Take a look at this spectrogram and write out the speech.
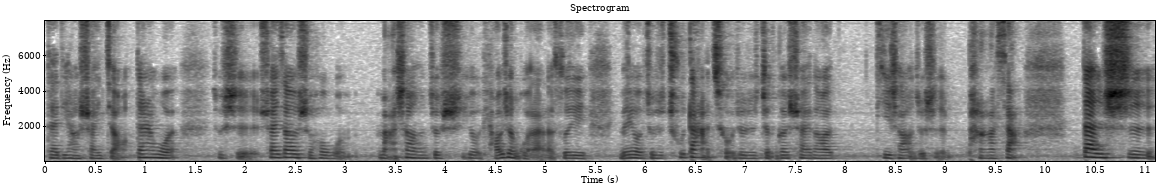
在地上摔跤，但是我就是摔跤的时候我。马上就是又调整过来了，所以没有就是出大球，就是整个摔到地上就是趴下。但是，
